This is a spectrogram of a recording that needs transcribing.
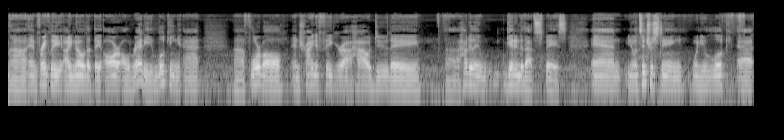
uh, and frankly, I know that they are already looking at uh, floorball and trying to figure out how do they uh, how do they get into that space. And you know, it's interesting when you look at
